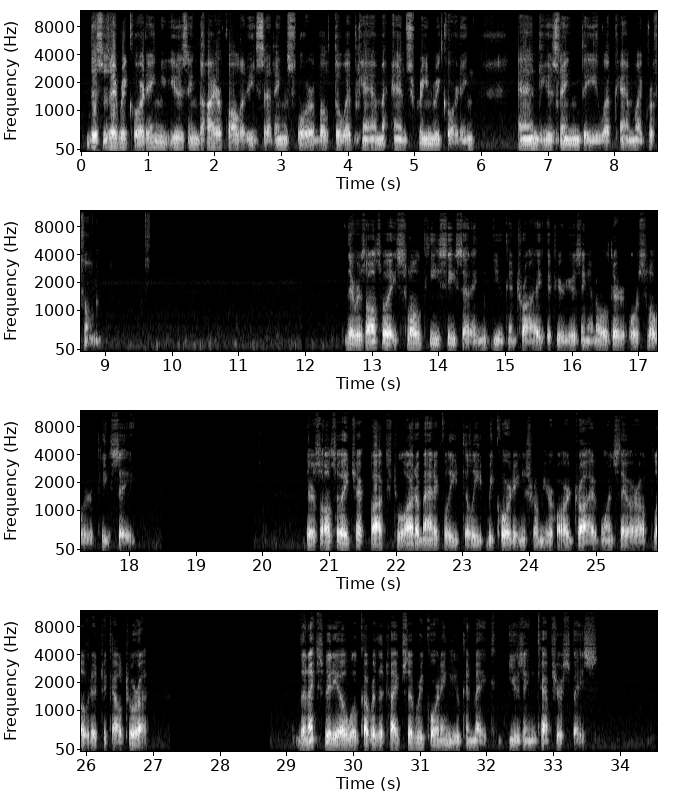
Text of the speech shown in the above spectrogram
This is a recording using the higher quality settings for both the webcam and screen recording and using the webcam microphone. There is also a slow PC setting you can try if you're using an older or slower PC. There's also a checkbox to automatically delete recordings from your hard drive once they are uploaded to Kaltura. The next video will cover the types of recording you can make using Capture Space.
